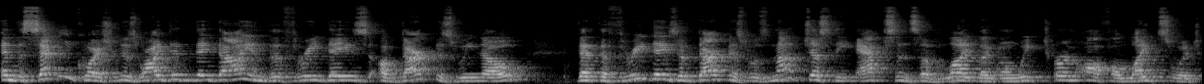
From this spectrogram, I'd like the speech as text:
And the second question is why didn't they die in the three days of darkness? We know that the three days of darkness was not just the absence of light, like when we turn off a light switch,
